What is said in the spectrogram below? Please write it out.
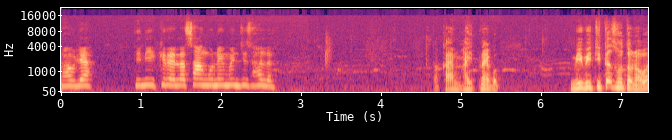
राहुल्या तिने इकऱ्याला सांगू नये म्हणजे झालं. आता काय माहीत नाही बघ. मी बी तिथंच होतो ना व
